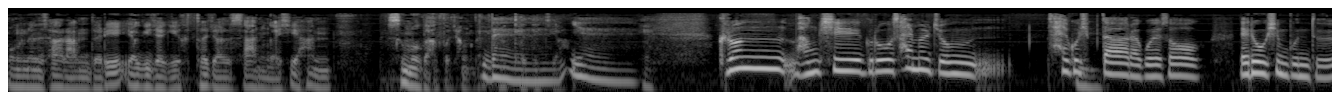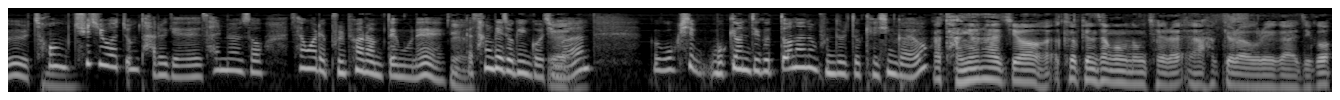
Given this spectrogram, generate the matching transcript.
먹는 사람들이 여기저기 흩어져서 사는 것이 한 스무 가구 정도 네. 이렇게 되죠. 예. 예. 그런 방식으로 삶을 좀 살고 음. 싶다라고 해서 내려오신 분들 처음 음. 취지와 좀 다르게 살면서 생활의 불편함 때문에 네. 그러니까 상대적인 거지만 네. 그 혹시 못 견디고 떠나는 분들도 계신가요? 아, 당연하죠. 그 변상공동체 학교라고 그래가지고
